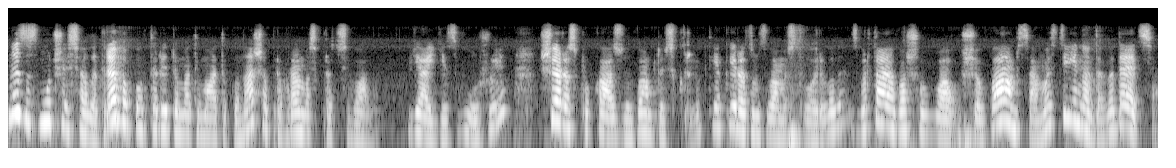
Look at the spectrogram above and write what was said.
не засмучуйся, але треба повторити математику. Наша програма спрацювала. Я її звужую. Ще раз показую вам той скрипт, який разом з вами створювали. Звертаю вашу увагу, що вам самостійно доведеться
